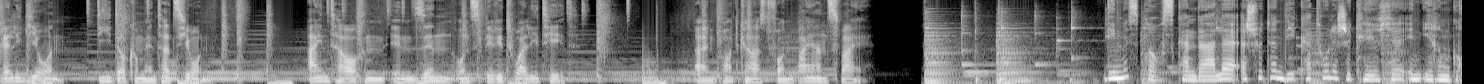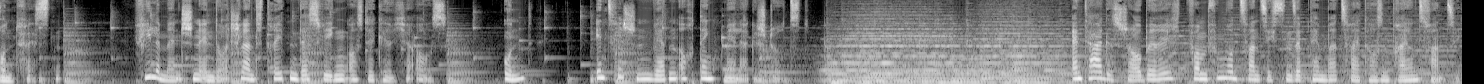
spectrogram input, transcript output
Religion, die Dokumentation. Eintauchen in Sinn und Spiritualität. Ein Podcast von Bayern 2. Die Missbrauchsskandale erschüttern die katholische Kirche in ihren Grundfesten. Viele Menschen in Deutschland treten deswegen aus der Kirche aus. Und inzwischen werden auch Denkmäler gestürzt. Ein Tagesschaubericht vom 25. September 2023.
